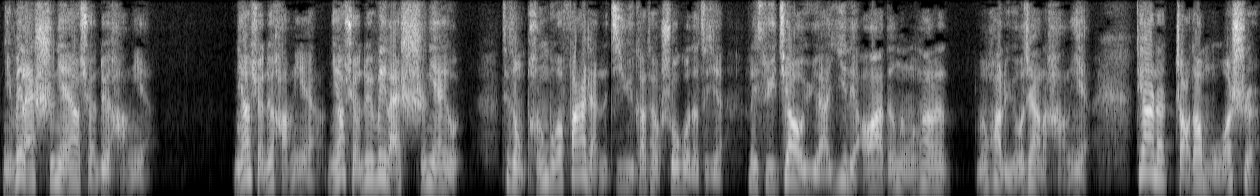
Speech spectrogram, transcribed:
你未来十年要选对行业，你要选对行业啊，你要选对未来十年有这种蓬勃发展的机遇。刚才我说过的这些，类似于教育啊、医疗啊等等文化文化旅游这样的行业。第二呢，找到模式，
